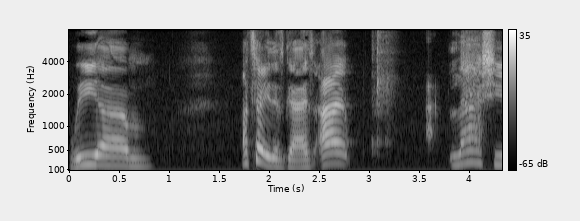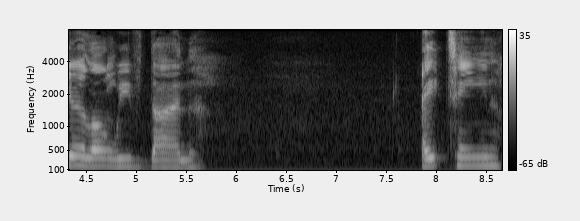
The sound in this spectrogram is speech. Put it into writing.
We um, I'll tell you this, guys. I last year alone we've done 18,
